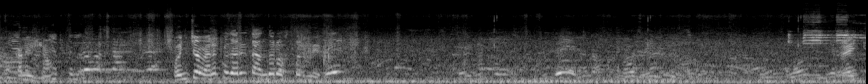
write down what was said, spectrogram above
ఒక్క నిమిషం. కొంచెం వెనక్కు జరిగితే అందరూ వస్తారు మీరు. రైట్.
